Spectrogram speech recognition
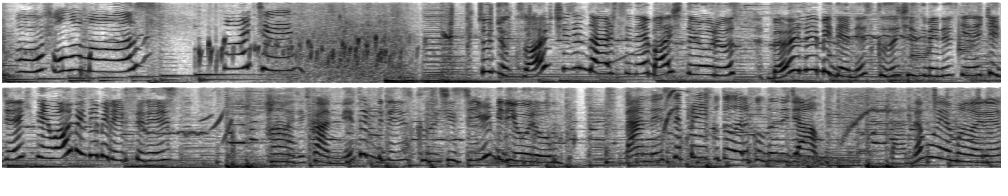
Of olamaz. Martin. Çocuklar çizim dersine başlıyoruz. Böyle bir deniz kızı çizmeniz gerekecek. Devam edebilirsiniz. Harika. Nedir bir deniz kızı çizeceğimi biliyorum. Ben de sprey kutuları kullanacağım. Ben de boyamaları.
